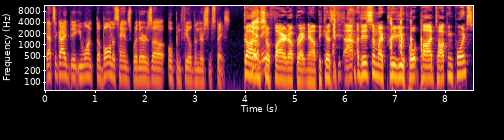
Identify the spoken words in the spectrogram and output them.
that's a guy that you want the ball in his hands where there's a open field and there's some space. God, yeah, I'm they- so fired up right now because I, this is some of my preview pod talking points.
